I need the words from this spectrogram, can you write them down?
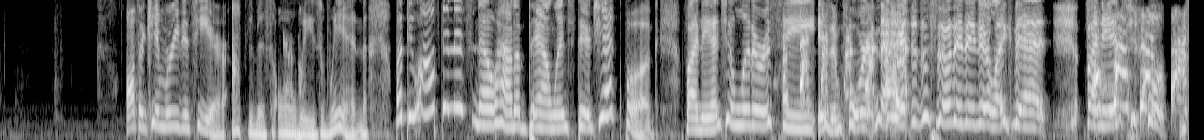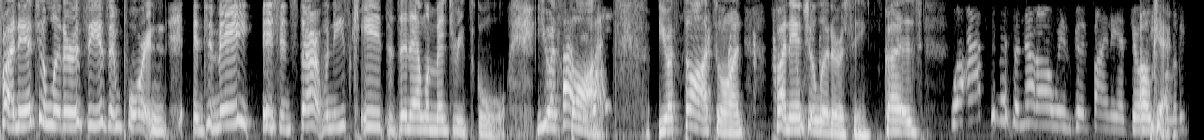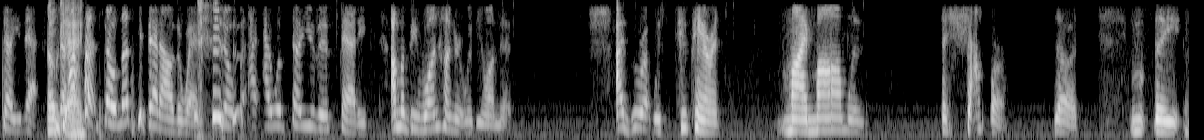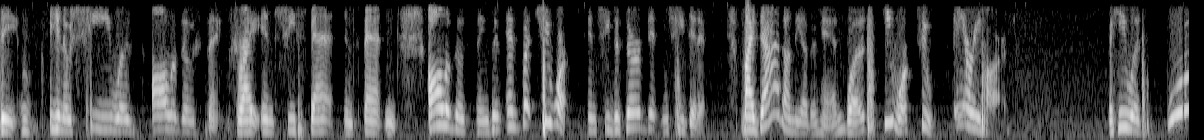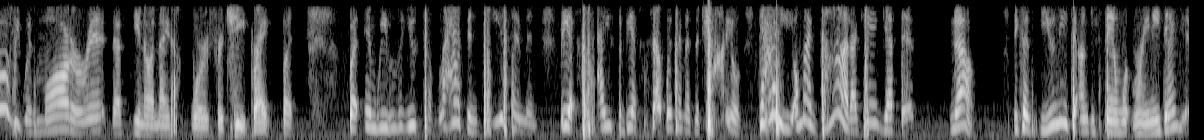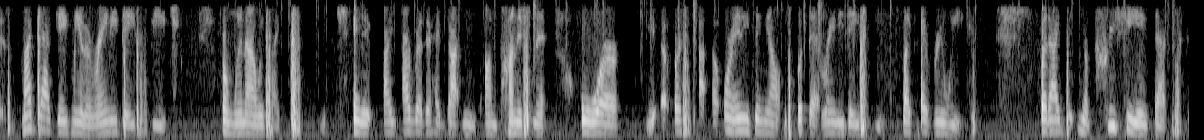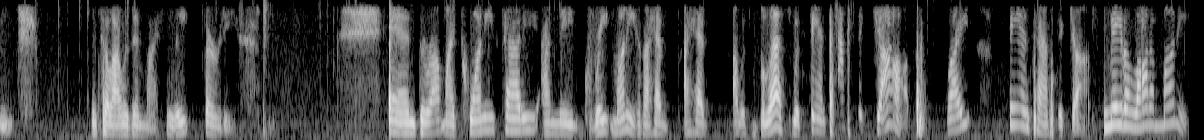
Author Kim Reed is here. Optimists always win. But do optimists know how to balance their checkbook? Financial literacy is important. I had to just throw it in there like that. Financial financial literacy is important. And to me, it should start when these kids is in elementary school. Your oh, thoughts, your thoughts on financial literacy. Because are not always good financial okay. people. Let me tell you that. Okay. so let's get that out of the way. You know, I, I will tell you this, Patty. I'm gonna be 100 with you on this. I grew up with two parents. My mom was the shopper, the the the you know she was all of those things, right? And she spent and spent and all of those things, and, and but she worked and she deserved it and she did it. My dad, on the other hand, was he worked too very hard, but he was woo, he was moderate. That's you know a nice word for cheap, right? But but and we used to laugh and tease him and be. I used to be upset with him as a child. Daddy, oh my God, I can't get this. No, because you need to understand what rainy day is. My dad gave me the rainy day speech from when I was like, 10. and it, I I rather had gotten um, punishment or or or anything else but that rainy day speech, like every week. But I didn't appreciate that speech until I was in my late thirties. And throughout my 20s, Patty, I made great money because I had I had I was blessed with fantastic jobs, right? Fantastic jobs. Made a lot of money.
